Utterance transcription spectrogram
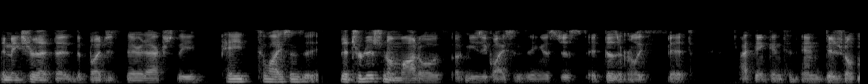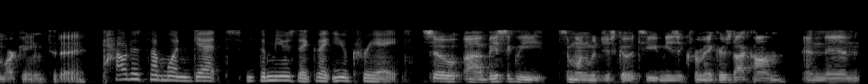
And make sure that the, the budget's there to actually pay to license it. The traditional model of, of music licensing is just, it doesn't really fit, I think, in, in digital marketing today. How does someone get the music that you create? So uh, basically, someone would just go to musicformakers.com, and then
